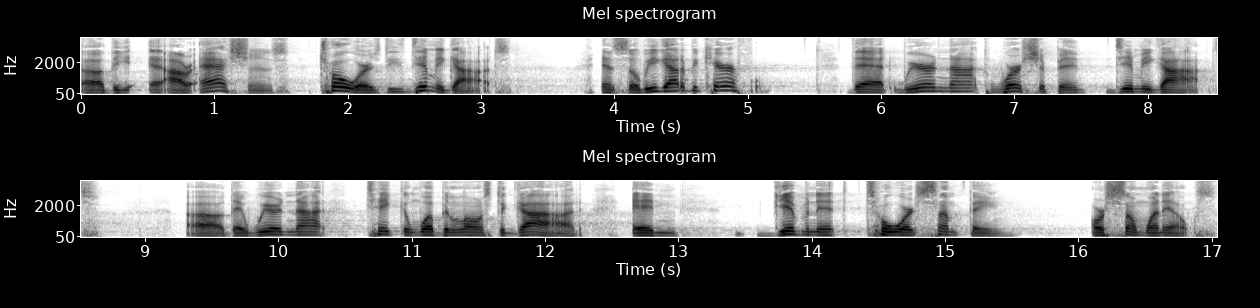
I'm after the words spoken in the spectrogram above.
uh, the, our actions towards these demigods. And so we got to be careful that we're not worshiping demigods uh, that we're not taking what belongs to God and giving it towards something or someone else.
